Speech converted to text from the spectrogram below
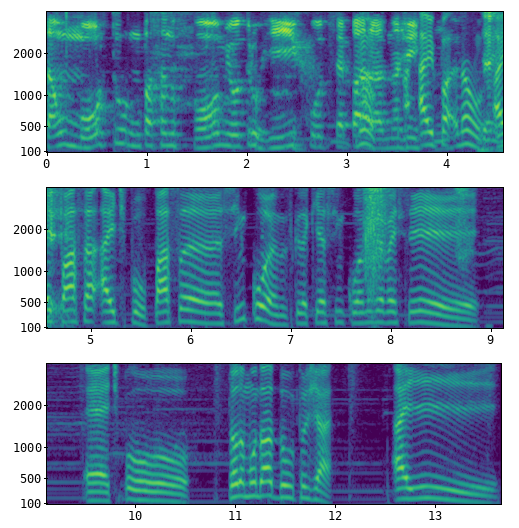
Tá um morto, um passando fome, outro rico, outro separado na gente. Aí, não, aí passa, aí tipo, passa cinco anos, que daqui a cinco anos já vai ser, é, tipo, todo mundo adulto já. Aí,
